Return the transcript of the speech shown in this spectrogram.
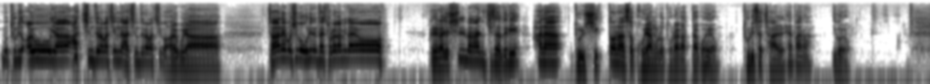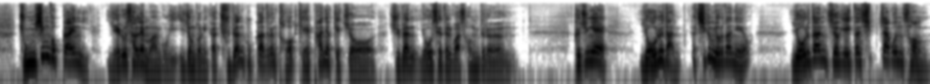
뭐, 둘이서, 아유, 야, 아침 드라마 찍네, 아침 드라마 찍어. 아이고 야. 잘해보시고 우리는 다시 돌아갑니다요. 그래가지고 실망한 기사들이 하나 둘씩 떠나서 고향으로 돌아갔다고 해요. 둘이서 잘 해봐라 이거요. 중심 국가인 예루살렘 왕국이 이 정도니까 주변 국가들은 더 개판이었겠죠. 주변 요새들과 성들은. 그 중에 요르단, 그러니까 지금 요르단이에요. 요르단 지역에 있던 십자군 성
